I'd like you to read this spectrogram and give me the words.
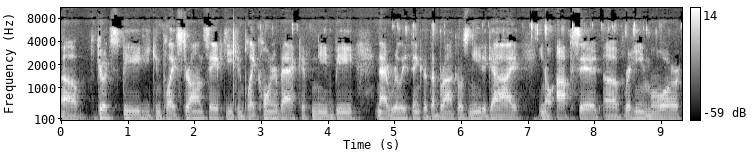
uh, good speed. He can play strong safety. He can play cornerback if need be. And I really think that the Broncos need a guy, you know, opposite of Rahim Moore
